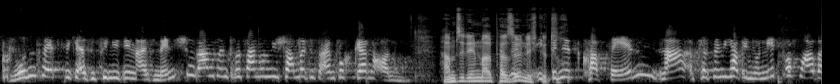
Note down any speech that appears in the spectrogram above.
Grundsätzlich, also finde ich den als Menschen ganz interessant und ich schaue mir das einfach gern an. Haben Sie den mal persönlich also ich getroffen? Ich bin jetzt kein Fan, na, persönlich habe ich ihn noch nicht getroffen, aber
